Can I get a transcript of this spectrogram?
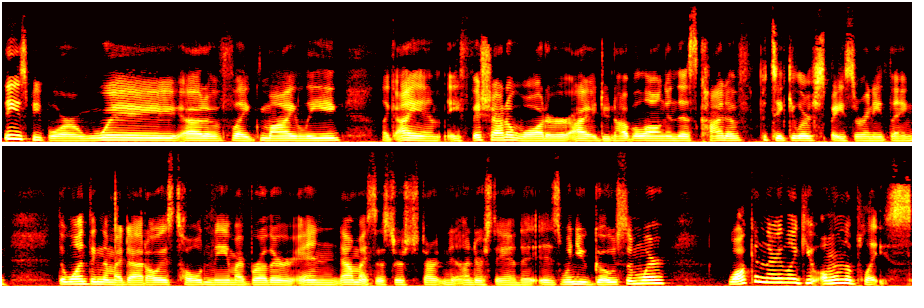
these people are way out of like my league. Like I am a fish out of water. I do not belong in this kind of particular space or anything. The one thing that my dad always told me, my brother, and now my sister's starting to understand it is when you go somewhere, walk in there like you own the place,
